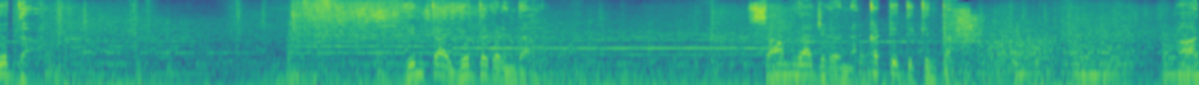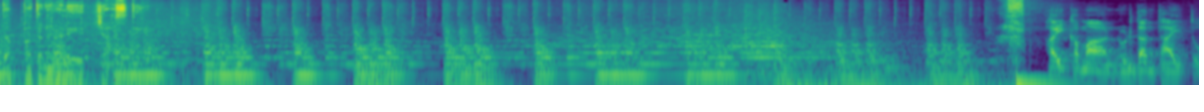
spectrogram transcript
ಯುದ್ಧ. ಇಂಥ ಯುದ್ಧಗಳಿಂದ ಸಾಮ್ರಾಜ್ಯಗಳನ್ನು ಕಟ್ಟಿದ್ದಕ್ಕಿಂತ ಆದ ಪತನಗಳೇ ಜಾಸ್ತಿ. ಹೈಕಮಾಂಡ್ ನುಡಿದಂತಾಯಿತು.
